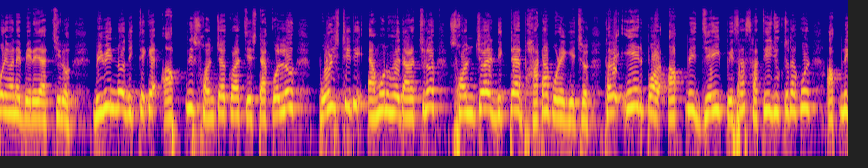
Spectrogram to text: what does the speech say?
পরিমাণে বেড়ে যাচ্ছিল। বিভিন্ন দিক থেকে আপনি সঞ্চয় করার চেষ্টা করলেও পরিস্থিতি এমন হয়ে দাঁড়াচ্ছিল, সঞ্চয়ের দিকটায় ভাটা পড়ে গিয়েছিল। তবে এরপর আপনি যেই পেশার সাথেই যুক্ত থাকুন, আপনি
